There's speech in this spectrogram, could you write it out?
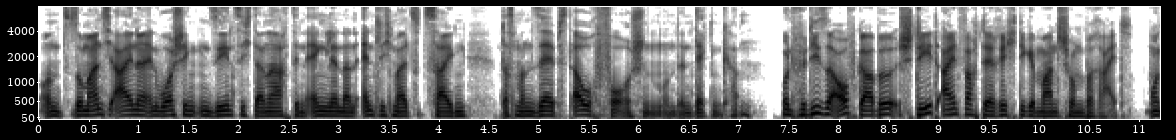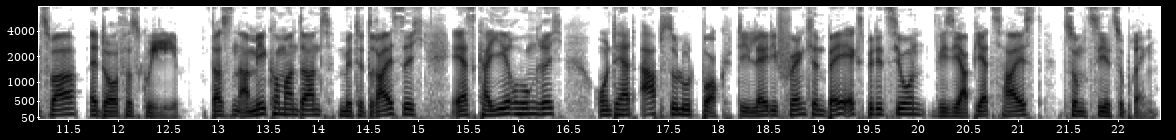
Und so manch einer in Washington sehnt sich danach, den Engländern endlich mal zu zeigen, dass man selbst auch forschen und entdecken kann. Und für diese Aufgabe steht einfach der richtige Mann schon bereit. Und zwar Adolphus Greeley. Das ist ein Armeekommandant, Mitte 30, er ist karrierehungrig und er hat absolut Bock, die Lady Franklin Bay Expedition, wie sie ab jetzt heißt, zum Ziel zu bringen.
